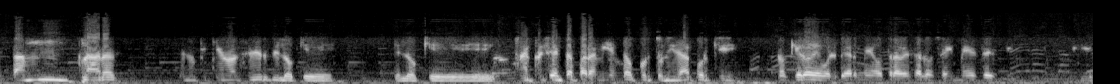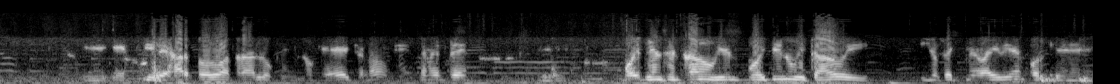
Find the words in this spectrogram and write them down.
están claras de lo que quiero hacer, de lo que de lo que representa para mí esta oportunidad, porque no quiero devolverme otra vez a los seis meses y, y- dejar todo atrás lo que lo que he hecho, ¿no? Simplemente eh, voy bien centrado, bien, voy bien ubicado y, y yo sé que me va a ir bien porque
